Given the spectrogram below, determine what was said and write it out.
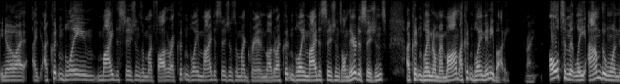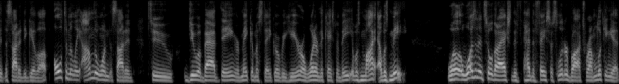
You know, I, I I couldn't blame my decisions on my father. I couldn't blame my decisions on my grandmother. I couldn't blame my decisions on their decisions. I couldn't blame it on my mom. I couldn't blame anybody. Right. Ultimately, I'm the one that decided to give up. Ultimately, I'm the one that decided to do a bad thing or make a mistake over here or whatever the case may be. It was my it was me. Well, it wasn't until that I actually had to face this litter box where I'm looking at,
